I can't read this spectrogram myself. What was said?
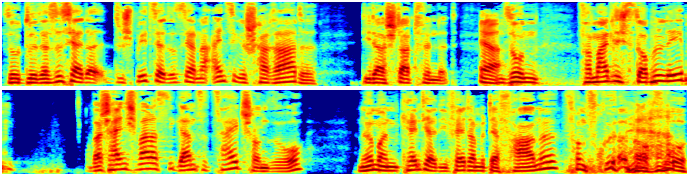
So du das ist ja du spielst ja das ist ja eine einzige Scharade, die da stattfindet. Ja. Und so ein vermeintliches Doppelleben. Wahrscheinlich war das die ganze Zeit schon so. Ne, man kennt ja die Väter mit der Fahne von früher noch Ja. so.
